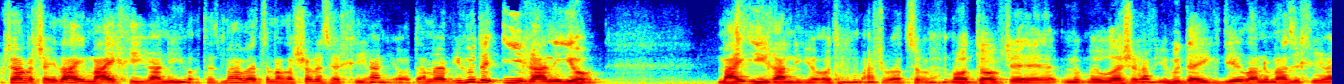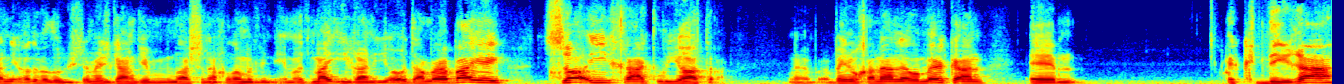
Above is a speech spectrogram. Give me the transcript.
עכשיו השאלה היא מהי חירניות, אז מה בעצם הלשון הזה חירניות? אמר רב יהודה אירניות. מהי איראניות? משהו מאוד טוב, מעולה שרב יהודה הגדיר לנו מה זה איראניות, אבל הוא השתמש גם כן במילה שאנחנו לא מבינים. אז מהי איראניות? אמר אביי, צאי חקליאתה. רבינו חנן אומר כאן, אמ, קדירה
